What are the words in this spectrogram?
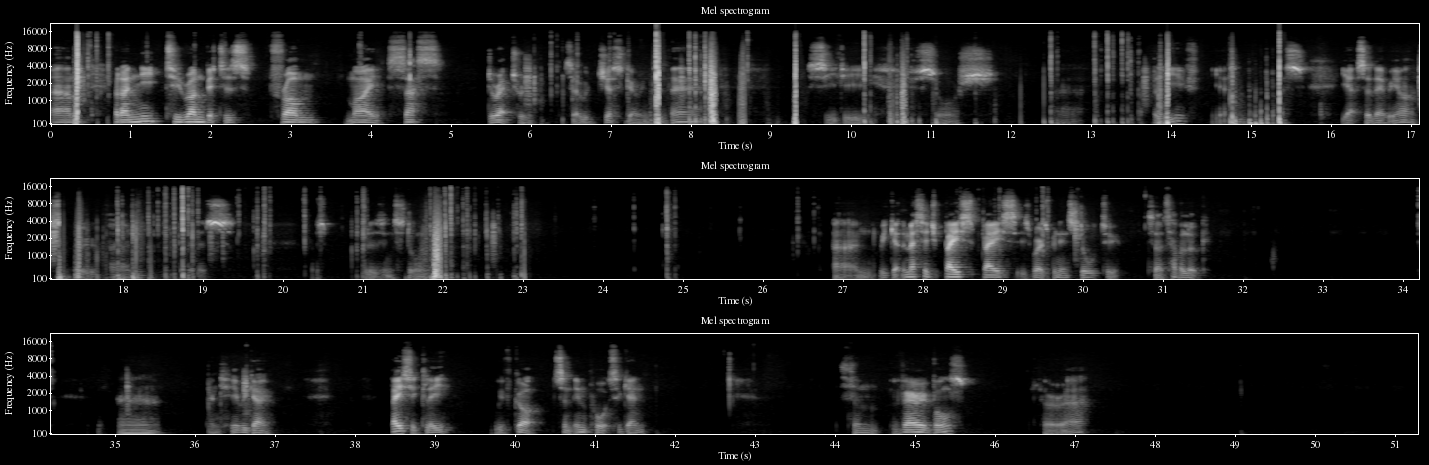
Um, but I need to run bitters from my Sass directory. So we just go into there, cd source, uh, I believe, yes, yes, yeah, so there we are. So um, it is, it is. And we get the message base, base is where it's been installed to. So let's have a look. Uh, and here we go. Basically, we've got some imports again, some variables for uh,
